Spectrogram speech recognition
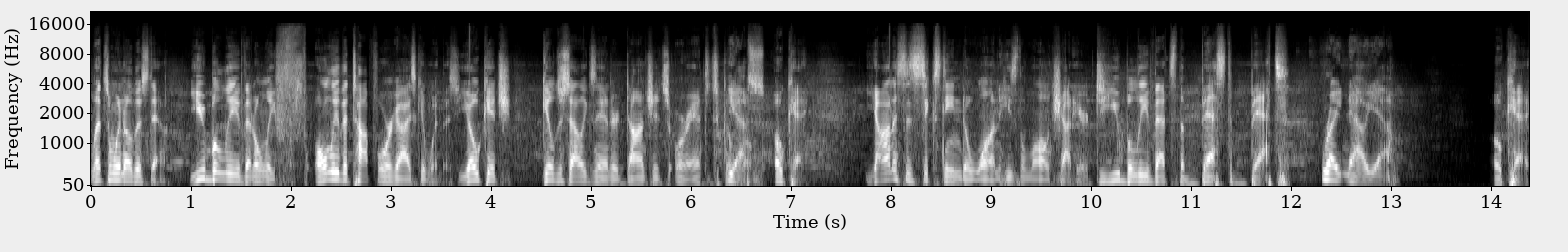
let's winnow this down. You believe that only f- only the top four guys can win this: Jokic, Gilgeous-Alexander, Doncic, or Antetokounmpo. Yes. Okay. Giannis is 16 to one. He's the long shot here. Do you believe that's the best bet? Right now, yeah. Okay.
